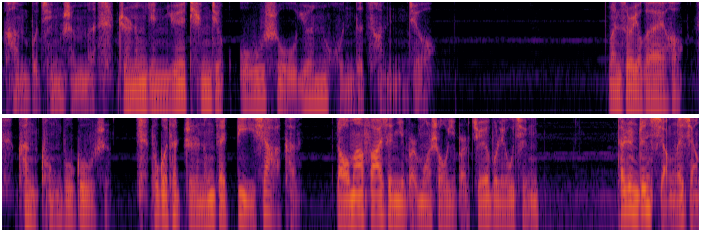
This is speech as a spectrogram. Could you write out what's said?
看不清什么，只能隐约听见无数冤魂的惨叫。万岁有个爱好，看恐怖故事，不过他只能在地下看。老妈发现一本没收一本，绝不留情。他认真想了想。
